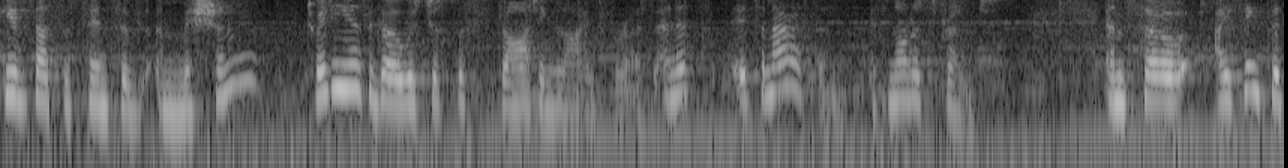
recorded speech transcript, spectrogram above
gives us a sense of a mission. 20 years ago was just the starting line for us, and it's, it's a marathon, it's not a sprint. And so I think that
